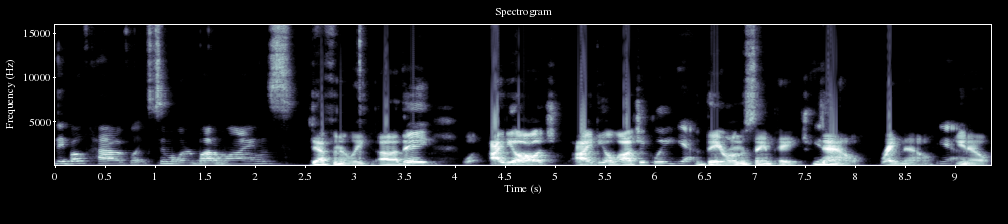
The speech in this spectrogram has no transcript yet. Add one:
they both have like similar bottom lines. Definitely, uh, they well, ideolog- ideologically, Yeah. they are on the same page Yeah. now, right now. Yeah. You know,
